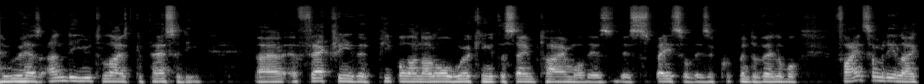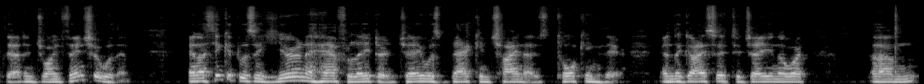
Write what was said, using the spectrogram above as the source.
who has underutilized capacity uh, a factory that people are not all working at the same time or there's there's space or there's equipment available find somebody like that and joint venture with them. And i think it was a year and a half later jay was back in china was talking there. And the guy said to jay you know what? Um,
